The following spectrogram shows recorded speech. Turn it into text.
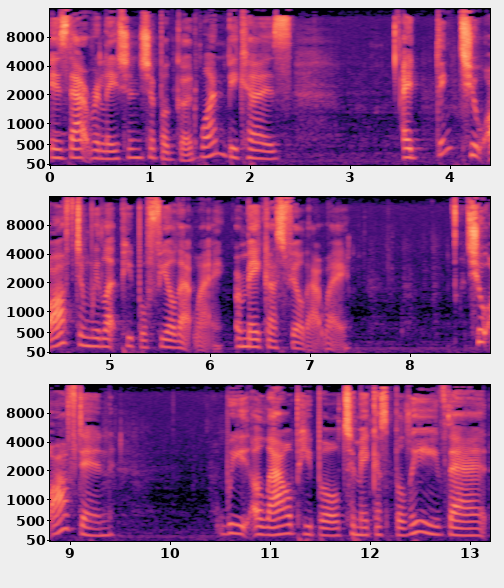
is that relationship a good one? Because I think too often we let people feel that way or make us feel that way. Too often we allow people to make us believe that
